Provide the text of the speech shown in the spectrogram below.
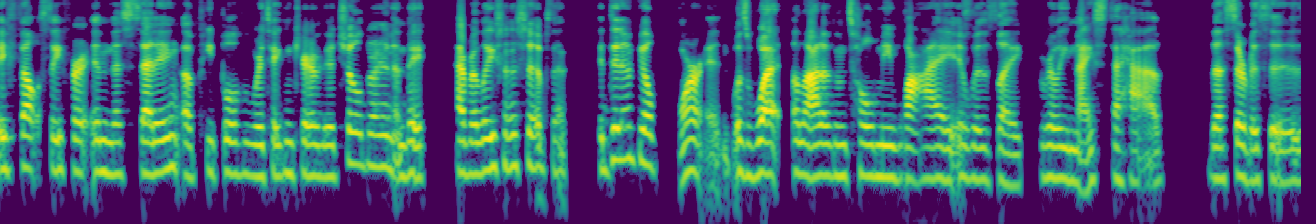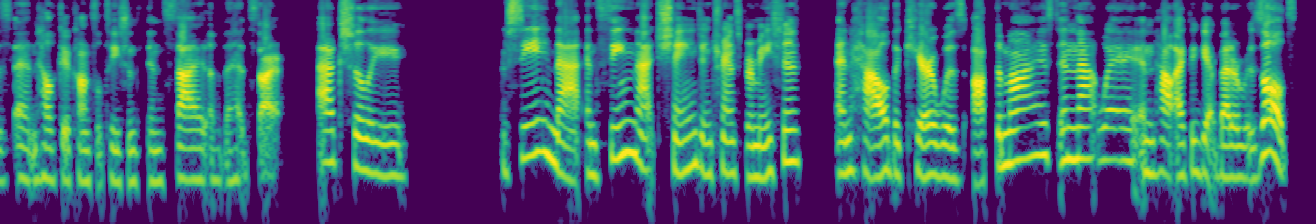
they felt safer in this setting of people who were taking care of their children and they have relationships and it didn't feel foreign was what a lot of them told me why it was like really nice to have the services and healthcare consultations inside of the Head Start. Actually, seeing that and seeing that change and transformation and how the care was optimized in that way and how I could get better results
